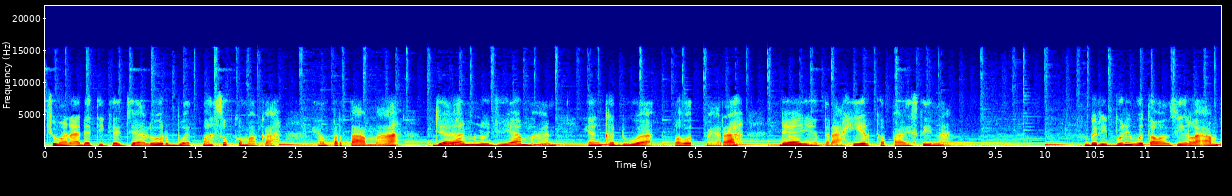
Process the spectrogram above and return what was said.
Cuman ada tiga jalur buat masuk ke Makkah. Yang pertama, jalan menuju Yaman, yang kedua, Laut Merah, dan yang terakhir ke Palestina. Beribu-ribu tahun silam,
